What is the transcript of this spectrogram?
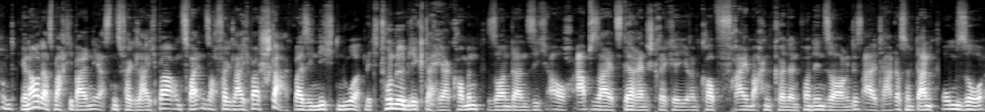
und genau das macht die beiden erstens vergleichbar und zweitens auch vergleichbar stark, weil sie nicht nur mit Tunnelblick daherkommen, sondern sich auch abseits der Rennstrecke ihren Kopf frei machen können von den Sorgen des Alltages und dann umso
